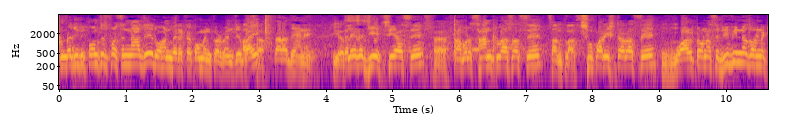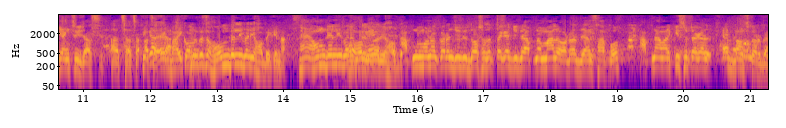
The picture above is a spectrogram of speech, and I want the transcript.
আমরা যদি পঞ্চাশ পার্সেন্ট না দিই রোহান ভাইয়ের একটা কমেন্ট করবেন যে ভাই আচ্ছা। তারা দেয় নাই. তাহলে এটা জিএফসি আছে হ্যাঁ। তারপরে সান প্লাস আছে সানপ্লাস সুপার স্টার আছে ওয়ালটন আছে বিভিন্ন ধরনের গ্যাং সুইচ আছে। আচ্ছা আচ্ছা। আচ্ছা ভাই কমেন্ট করেছে হোম ডেলিভারি হবে কিনা? হ্যাঁ হোম ডেলিভারি হবে। আপনি মনে করেন যদি দশ হাজার টাকা যদি আপনার মালে অর্ডার দেন সাপোজ আপনি আমার কিছু টাকা অ্যাডভান্স করবেন।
